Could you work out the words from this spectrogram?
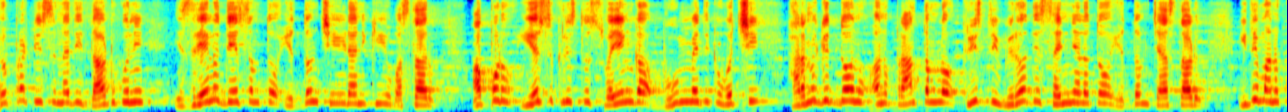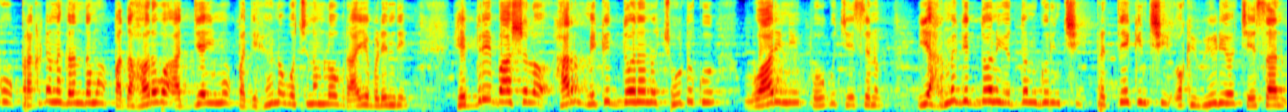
యూప్రటీస్ నది దాటుకుని ఇజ్రాయేలు దేశంతో యుద్ధం చేయడానికి వస్తారు. అప్పుడు యేసుక్రీస్తు స్వయంగా భూమి మీదకి వచ్చి హర్మగిద్దోను అను ప్రాంతంలో క్రీస్తు విరోధి సైన్యాలతో యుద్ధం చేస్తాడు. ఇది మనకు ప్రకటన గ్రంథము పదహారవ అధ్యాయము పదిహేనవ వచనంలో వ్రాయబడింది. హెబ్రి భాషలో హర్ మెకిద్దోనను చోటుకు వారిని పోగు చేశాను ఈ హర్మగిద్దోను యుద్ధం గురించి ప్రత్యేకించి ఒక వీడియో చేశాను.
